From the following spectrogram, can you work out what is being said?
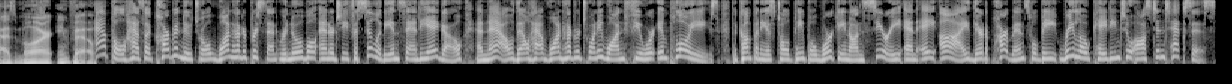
has more info. Apple has a carbon neutral 100% renewable energy facility in San Diego, and now they'll have 121 fewer employees. The company has told people working on Siri and AI their departments will be relocating to Austin, Texas.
